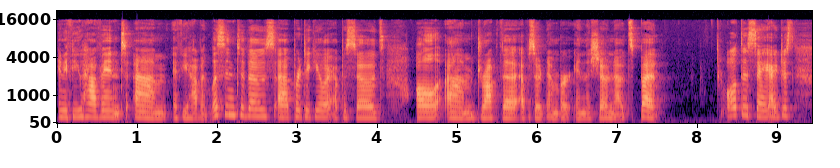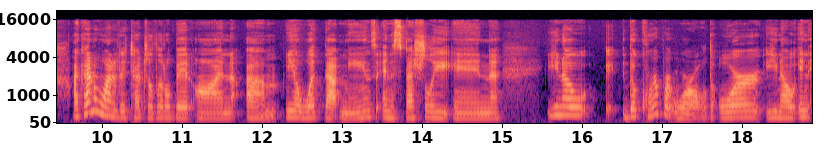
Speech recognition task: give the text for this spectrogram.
And if you haven't um, if you haven't listened to those uh, particular episodes i'll um, drop the episode number in the show notes. But all to say, I just, I kind of wanted to touch a little bit on, um, you know, what that means, and especially in, you know, the corporate world or, you know, in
